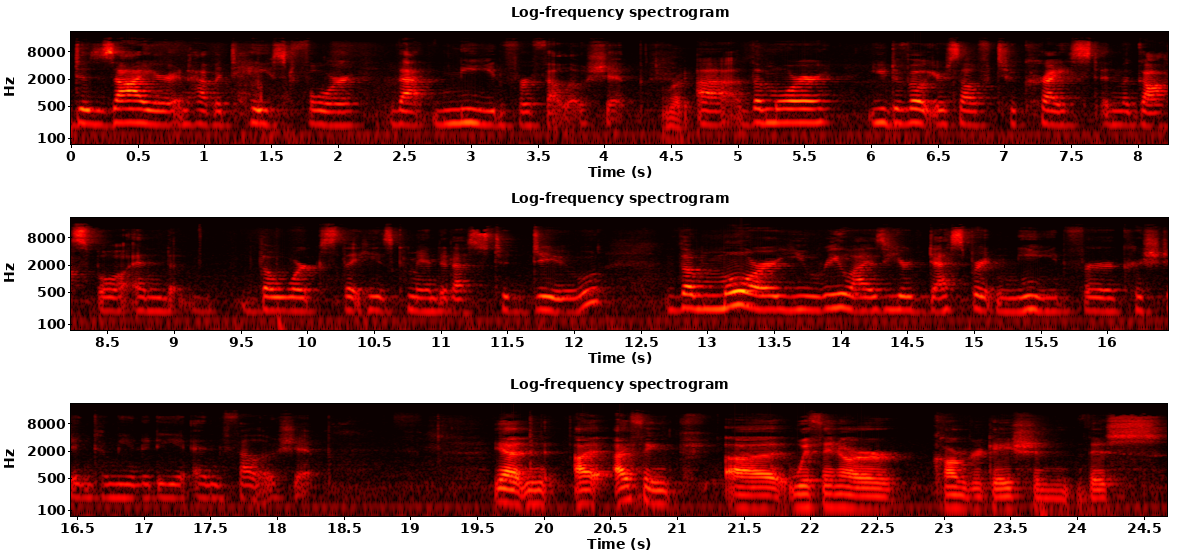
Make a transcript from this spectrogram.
desire and have a taste for that need for fellowship. Right. Uh, the more you devote yourself to Christ and the gospel and the works that He's commanded us to do, the more you realize your desperate need for Christian community and fellowship. Yeah, and I, I think uh, within our congregation, this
